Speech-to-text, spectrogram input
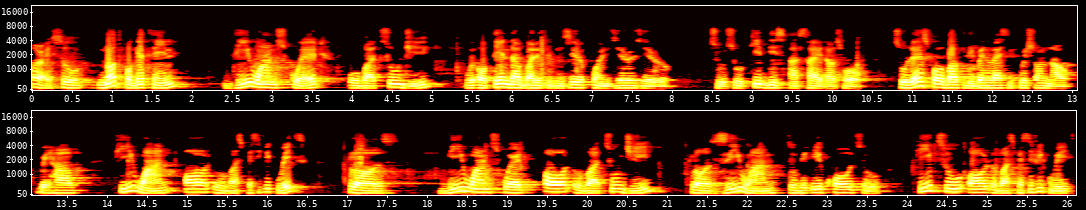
All right so not forgetting v1 squared over 2g we obtain that value to be 0 0.002 so keep this aside as well. So let's fall back to the Bernoulli's equation now. We have p1 all over specific weight plus v1 squared all over 2g plus z1 to be equal to p2 all over specific weight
